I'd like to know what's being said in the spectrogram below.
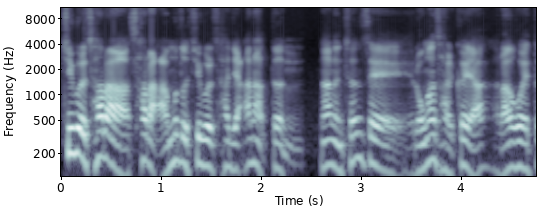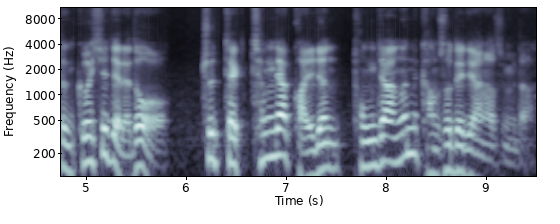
집을 사라 사라 아무도 집을 사지 않았던 나는 전세로만 살 거야 라고 했던 그 시절에도 주택 청약 관련 통장은 감소되지 않았습니다.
